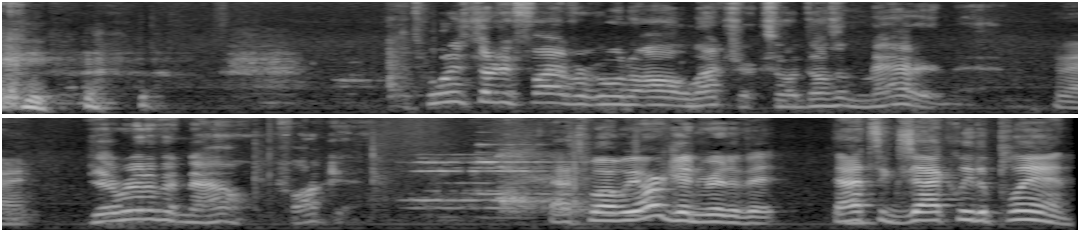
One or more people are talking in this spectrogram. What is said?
2035, we're going to all electric, so it doesn't matter, man. Right. Get rid of it now. Fuck it. That's why we are getting rid of it. That's exactly the plan.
